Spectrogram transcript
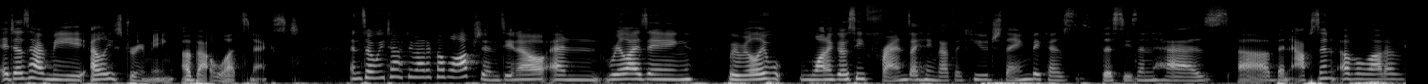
it does have me at least dreaming about what's next. And so we talked about a couple options, you know, and realizing we really want to go see friends. I think that's a huge thing because this season has uh, been absent of a lot of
